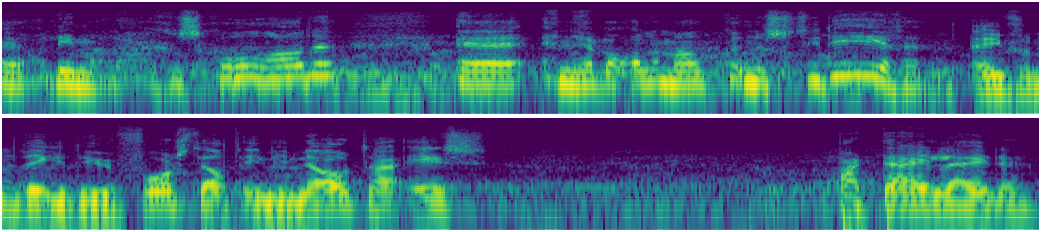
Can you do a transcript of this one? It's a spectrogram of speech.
uh, alleen maar lagere school hadden... en hebben allemaal kunnen studeren. Een van de dingen die u voorstelt in die nota is... partijleden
